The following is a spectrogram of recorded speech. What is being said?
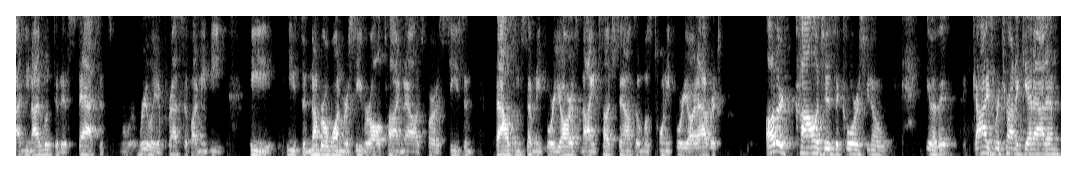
I mean, I looked at his stats; it's really impressive. I mean, he he he's the number one receiver all time now as far as season, thousand seventy four yards, nine touchdowns, almost twenty four yard average. Other colleges, of course, you know, you know, the guys were trying to get at him.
